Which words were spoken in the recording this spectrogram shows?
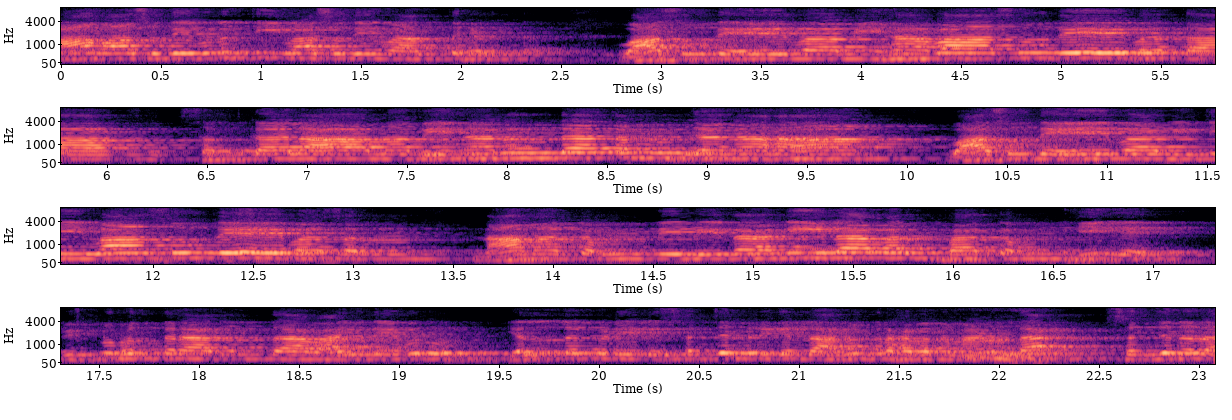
ಆ ವಾಸುದೇವನಂತ ಈ ವಾಸುದೇವ ಅಂತ ಹೇಳ್ತಾರೆ. ವಾಸುದೇವ ಮಿಹ ವಾಸುದೇವತಾ ಸತ್ಕಲಾಮಭಿನಂದತಂ ಜನಃ ವಾಸುದೇವ ಮಿತಿ ವಾಸುದೇವ ಸನ್ ನಾಮಕಂ ವಿವಿಧ ನೀಲವರ್ಭಕಂ ಹೀಗೆ ವಿಷ್ಣು ಭಕ್ತರಾದಂಥ ವಾಯುದೇವರು ಎಲ್ಲ ಕಡೆಯಲ್ಲಿ ಸಜ್ಜನರಿಗೆಲ್ಲ ಅನುಗ್ರಹವನ್ನು ಮಾಡುತ್ತಾ ಸಜ್ಜನರ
